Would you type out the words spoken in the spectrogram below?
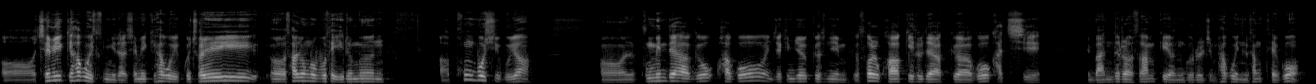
어, 재미있게 하고 있습니다. 재미있게 하고 있고 저희 어, 사종 로봇의 이름은 어, 퐁봇이고요. 어, 국민대학교하고 이제 김정혁 교수님 그 서울과학기술대학교하고 같이 만들어서 함께 연구를 지금 하고 있는 상태고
